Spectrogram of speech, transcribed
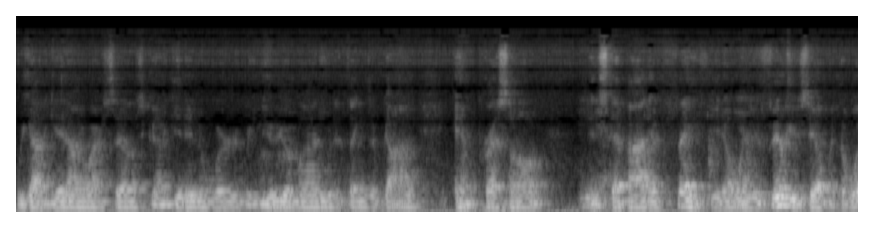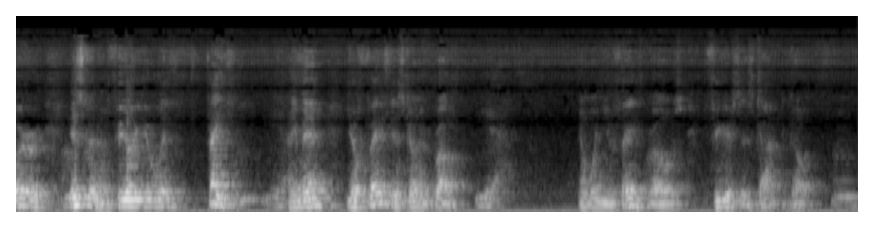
We got to get out of ourselves. got to get in the Word, renew your mind with the things of God, and press on and step out in faith. You know, when Yeah. you fill yourself with the Word, it's going to fill you with faith. Yes. Amen. Your faith is going to grow. Yes. And when your faith grows, fears has got to go. Mhm.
